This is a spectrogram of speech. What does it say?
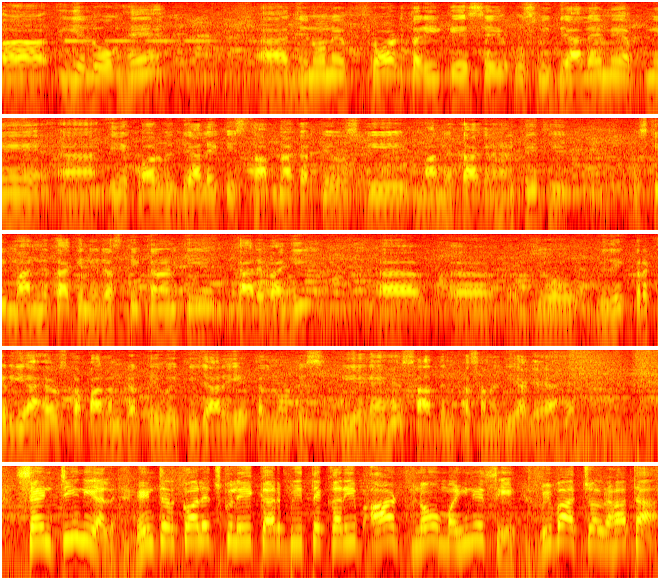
आ, ये लोग हैं जिन्होंने फ्रॉड तरीके से उस विद्यालय में अपने आ, एक और विद्यालय की स्थापना करके उसकी मान्यता ग्रहण की थी। उसकी मान्यता के निरस्तीकरण की कार्यवाही जो विधिक प्रक्रिया है उसका पालन करते हुए की जा रही है। कल नोटिस दिए गए हैं सात दिन का समय दिया गया है। सेंटिनियल इंटर कॉलेज को लेकर बीते करीब आठ नौ महीने से विवाद चल रहा था।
